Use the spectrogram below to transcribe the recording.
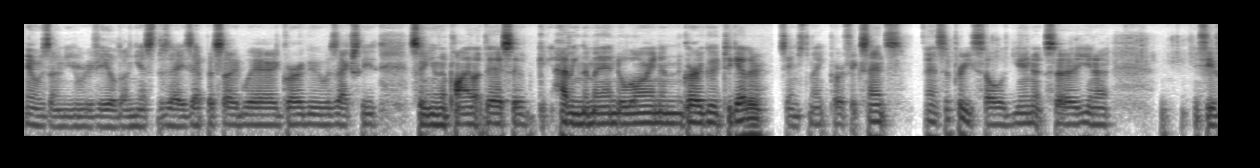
It was only revealed on yesterday's episode where Grogu was actually sitting in the pilot there, so having the Mandalorian and Grogu together seems to make perfect sense. And it's a pretty solid unit, so you know, if you're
